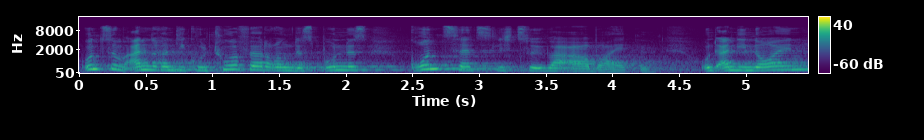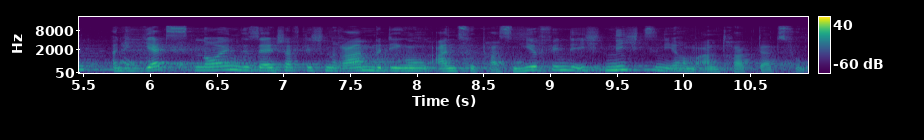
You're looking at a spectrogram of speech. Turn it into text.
und zum anderen die Kulturförderung des Bundes grundsätzlich zu überarbeiten und an die neuen, an die jetzt neuen gesellschaftlichen Rahmenbedingungen anzupassen. Hier finde ich nichts in Ihrem Antrag dazu.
